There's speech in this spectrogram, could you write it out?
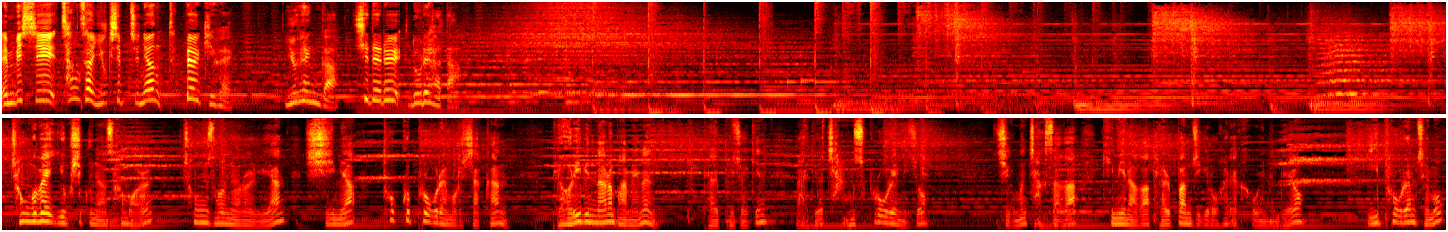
MBC 창사 60주년 특별 기획 유행가 시대를 노래하다. (1969년 3월) 청소년을 위한 심야 토크 프로그램으로 시작한 별이 빛나는 밤에는 대표적인 라디오 장수 프로그램이죠. 지금은 작사가 김이나가 별밤지기로 활약하고 있는데요. 이 프로그램 제목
